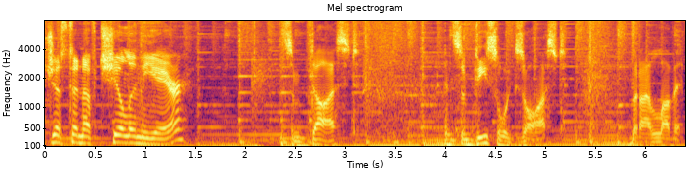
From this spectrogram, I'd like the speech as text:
just enough chill in the air, some dust, and some diesel exhaust, but I love it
